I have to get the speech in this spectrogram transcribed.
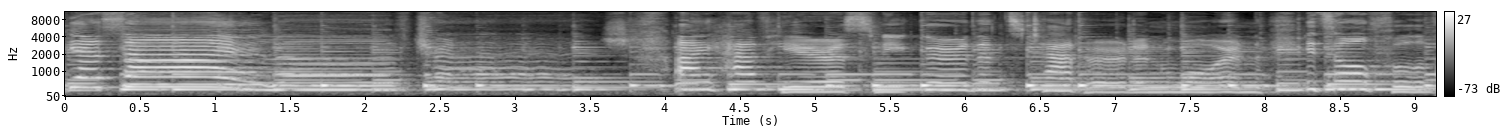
Yes, I love trash. I have here a sneaker that's tattered and worn. It's all full of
